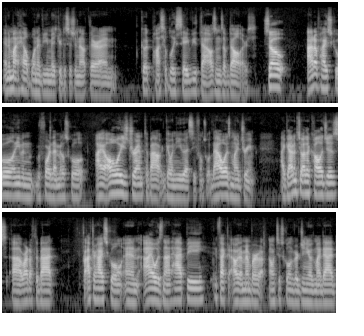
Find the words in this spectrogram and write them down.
and it might help one of you make your decision out there and could possibly save you thousands of dollars. So out of high school and even before that middle school, I always dreamt about going to USC Film School. That was my dream. I got into other colleges uh, right off the bat after high school, and I was not happy. In fact, I remember I went to school in Virginia with my dad,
